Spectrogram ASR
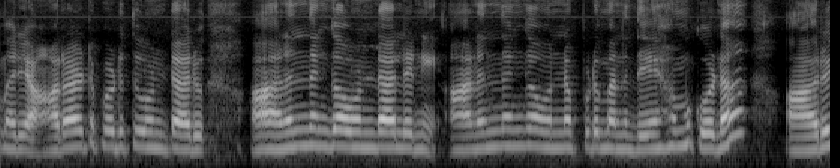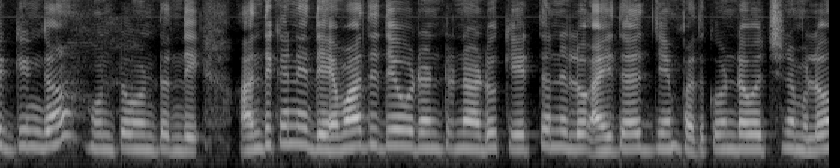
మరి ఆరాటపడుతూ ఉంటారు. ఆనందంగా ఉండాలని ఆనందంగా ఉన్నప్పుడు మన దేహం కూడా ఆరోగ్యంగా ఉంటూ ఉంటుంది. అందుకనే దేవాది దేవుడు అంటున్నాడు కీర్తనలు ఐదాధ్యం పదకొండవ వచనములో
